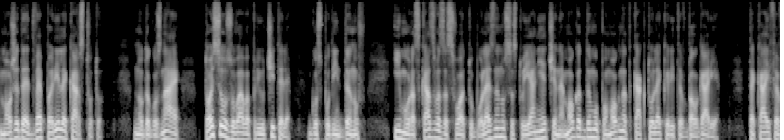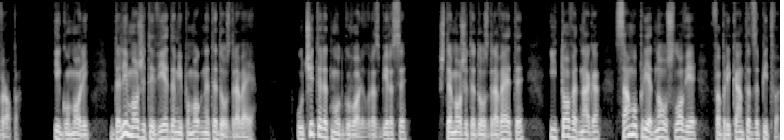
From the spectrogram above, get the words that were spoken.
може да е две пари лекарството, но да го знае, той се озовава при учителя, господин Дънов, и му разказва за своето болезнено състояние, че не могат да му помогнат както лекарите в България, така и в Европа. И го моли, дали можете вие да ми помогнете да оздравея. Учителят му отговорил, разбира се, ще можете да оздравеете и то веднага, само при едно условие фабрикантът запитва.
